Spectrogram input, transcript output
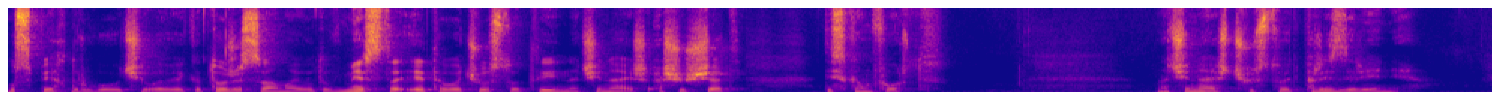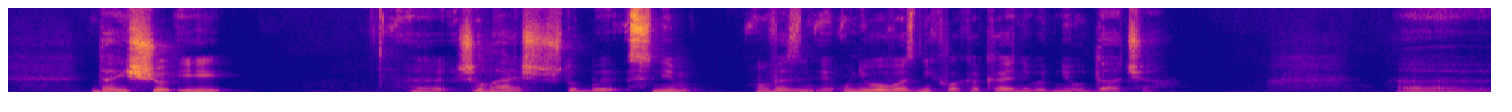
успех другого человека, то же самое. Вот вместо этого чувства ты начинаешь ощущать дискомфорт, начинаешь чувствовать презрение. Да еще и э, желаешь, чтобы с ним возник, у него возникла какая-нибудь неудача, э,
